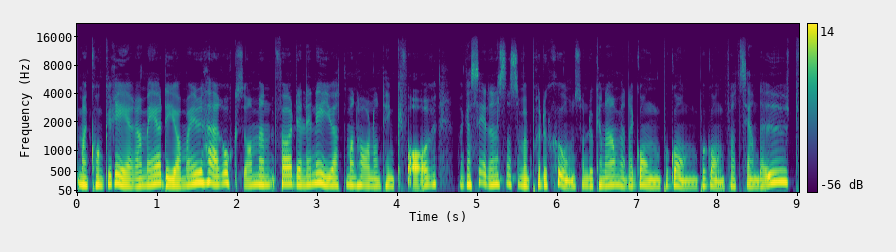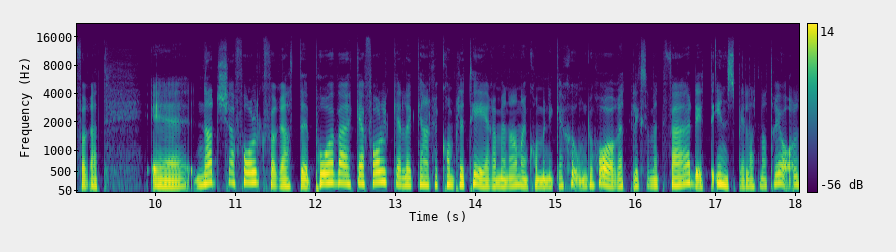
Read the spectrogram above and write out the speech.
man konkurrerar med, det gör man ju här också, men fördelen är ju att man har någonting kvar. Man kan se det nästan som en produktion som du kan använda gång på gång på gång för att sända ut, för att eh, nudga folk, för att eh, påverka folk eller kanske komplettera med en annan kommunikation. Du har ett, liksom ett färdigt inspelat material.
